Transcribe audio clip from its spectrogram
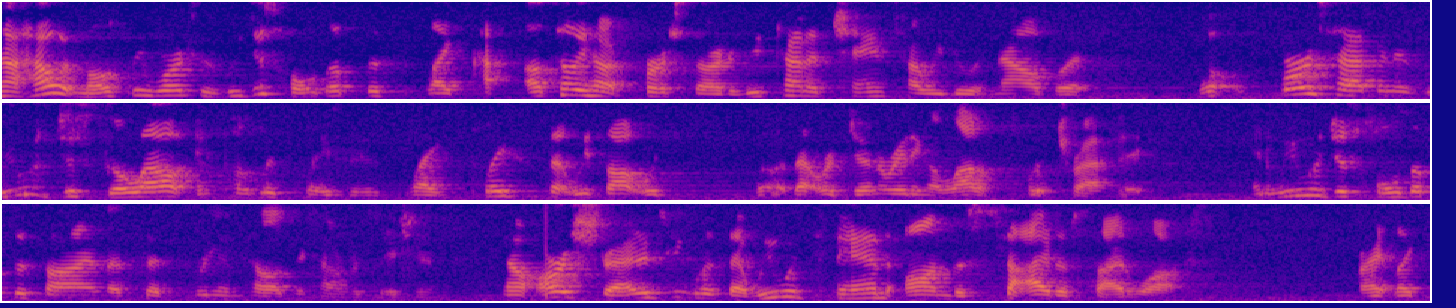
now, how it mostly works is we just hold up this. Like i'll tell you how it first started. We've kind of changed how we do it now, but what first happened is we would just go out in public places, like places that we thought would that were generating a lot of foot traffic, and we would just hold up the sign that said "Free Intelligent Conversation." Now our strategy was that we would stand on the side of sidewalks, right? Like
